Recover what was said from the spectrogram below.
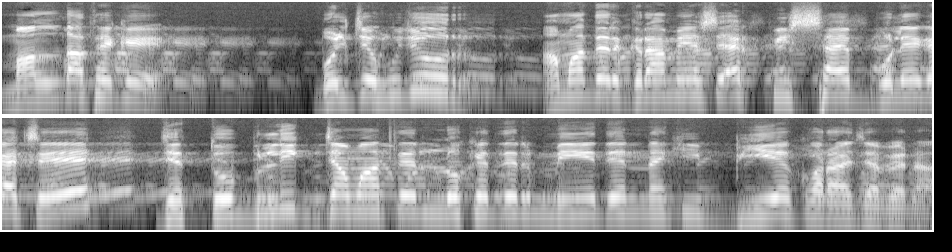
মালদা থেকে। বলছে, হুজুর আমাদের গ্রামে এসে এক পীর সাহেব বলে গেছে যে তবলিক জামাতের লোকেদের মেয়েদের নাকি বিয়ে করা যাবে না।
